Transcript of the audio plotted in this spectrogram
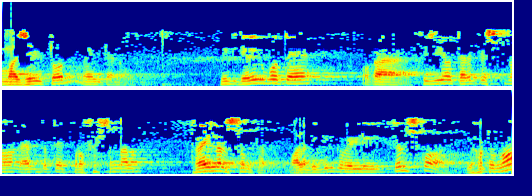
మజిల్తో మెయింటైన్ అవుతుంది. మీకు తెలియకపోతే ఒక ఫిజియోథెరపిస్ట్నో లేకపోతే ప్రొఫెషనల్ ట్రైనర్స్ ఉంటారు. వాళ్ళ దగ్గరికి వెళ్ళి తెలుసుకోవాలి. ఇహటునో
